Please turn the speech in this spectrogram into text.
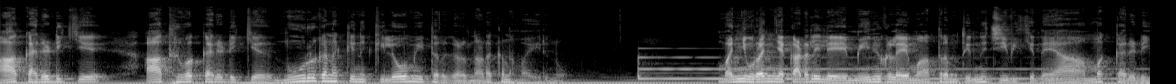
ആ കരടിക്ക് ആ ധ്രുവക്കരടിക്ക് നൂറുകണക്കിന് കിലോമീറ്ററുകൾ നടക്കണമായിരുന്നു. മഞ്ഞുറഞ്ഞ കടലിലെ മീനുകളെ മാത്രം തിന്നു ജീവിക്കുന്ന ആ അമ്മക്കരടി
